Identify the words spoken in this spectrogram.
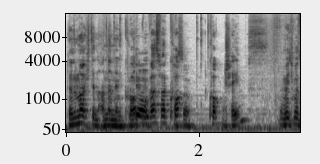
Dann mache ich den anderen den Cock. Okay. Was war Cock? Achso. Cock James? Ich muss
